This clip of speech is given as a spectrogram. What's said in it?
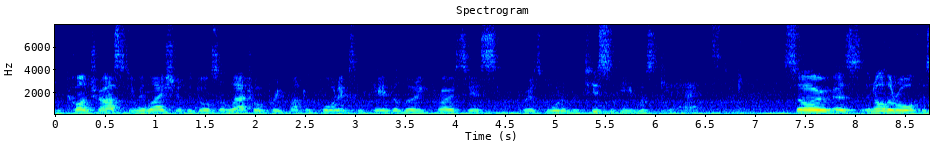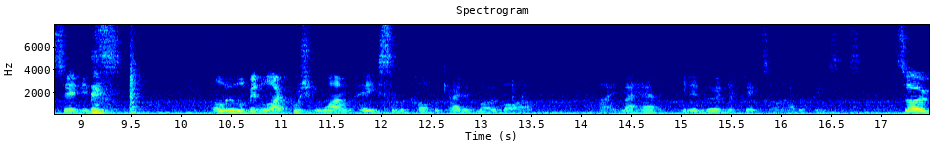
In contrast, stimulation of the dorsolateral prefrontal cortex impaired the learning process, whereas automaticity was enhanced. So, as another author said, it's a little bit like pushing one piece of a complicated mobile. Uh, it may have inadvertent effects on other pieces. So,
